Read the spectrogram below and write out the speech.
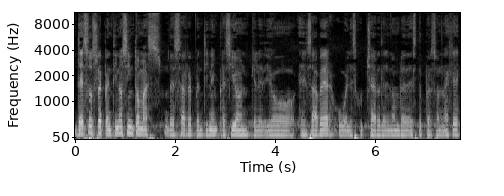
de esos repentinos síntomas, de esa repentina impresión que le dio el saber o el escuchar del nombre de este personaje,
